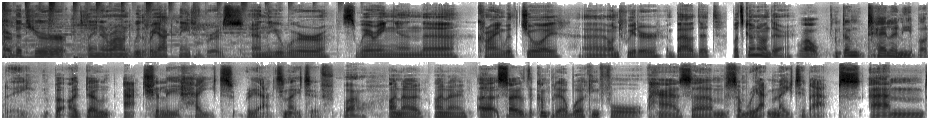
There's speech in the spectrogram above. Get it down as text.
Heard that you're playing around with React Native, Bruce, and you were swearing and uh, crying with joy uh, on Twitter about it. What's going on there? Well, don't tell anybody, but I don't actually hate React Native. Wow. I know, I know. Uh, so the company I'm working for has um, some React Native apps, and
